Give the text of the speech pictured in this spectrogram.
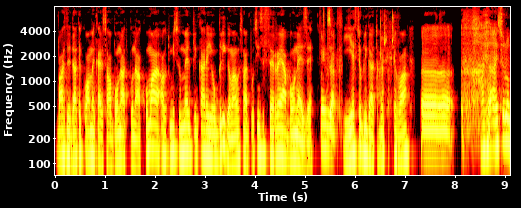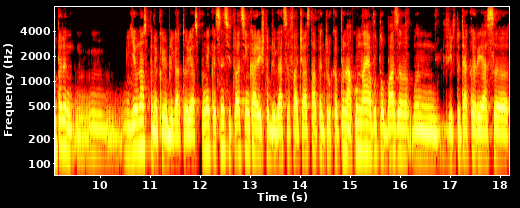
bază de date cu oameni care s-au abonat până acum, au trimis un mail prin care îi obligă mai mult sau mai puțin să se reaboneze. exact. Este obligatoriu așa ceva? Uh, hai, hai să o luăm pe rând. Eu n-am spune că e obligatoriu, aș spune că sunt situații în care ești obligat să faci asta pentru că până acum n-ai avut o bază în virtutea căreia să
